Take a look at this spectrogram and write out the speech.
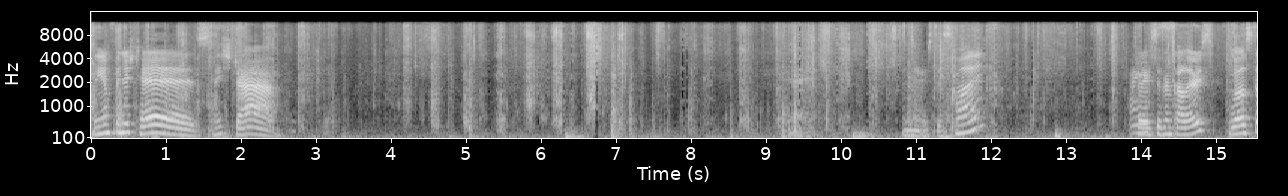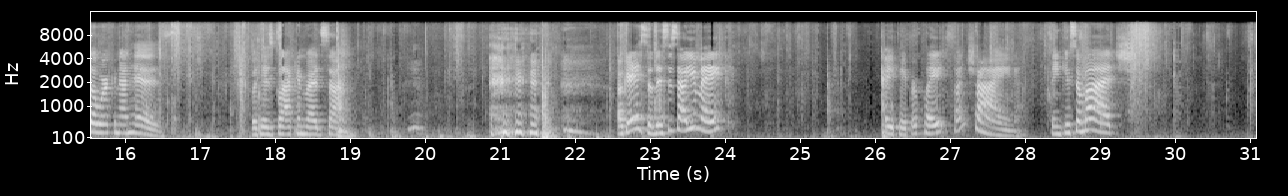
Liam finished his. Nice job. Okay. And there's this one. Various different colors. Will's still working on his with his black and red sun. okay, so this is how you make a paper plate sunshine. Thank you so much.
